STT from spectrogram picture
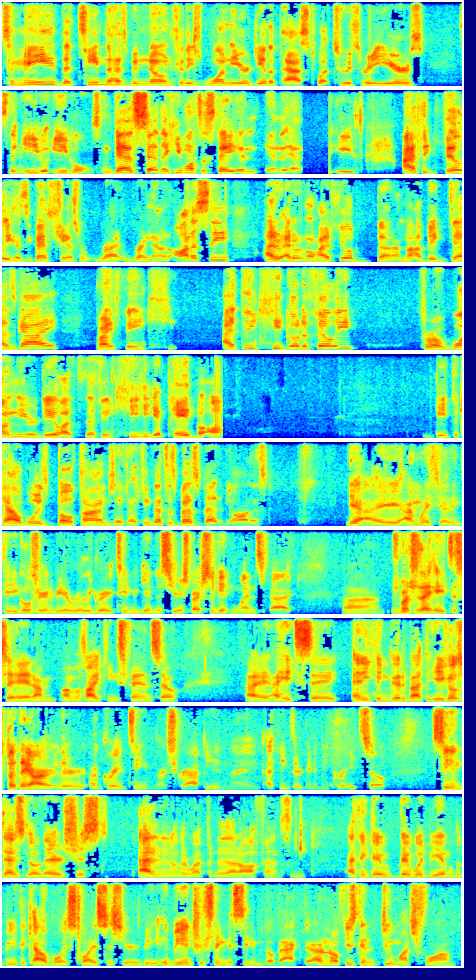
To me, the team that has been known for these one-year deal the past what two or three years is the. Eagle Eagles. And Dez said that he wants to stay in in the East. I think Philly has the best chance right right now. And honestly, I, I don't know how I feel about. I'm not a big Dez guy, but I think I think he'd go to Philly for a one year deal. I, I think he he get paid, but all, beat the Cowboys both times. I, I think that's his best bet, to be honest. Yeah, I, I'm with you. I think the Eagles are going to be a really great team again this year, especially getting Wentz back. Uh, as much as I hate to say it, I'm I'm a Vikings fan, so I, I hate to say anything good about the Eagles, but they are they're a great team. They're scrappy, and they I think they're going to be great. So seeing Dez go there is just adding another weapon to that offense, and I think they they would be able to beat the Cowboys twice this year. It'd be it'd be interesting to see him go back there. I don't know if he's going to do much for them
